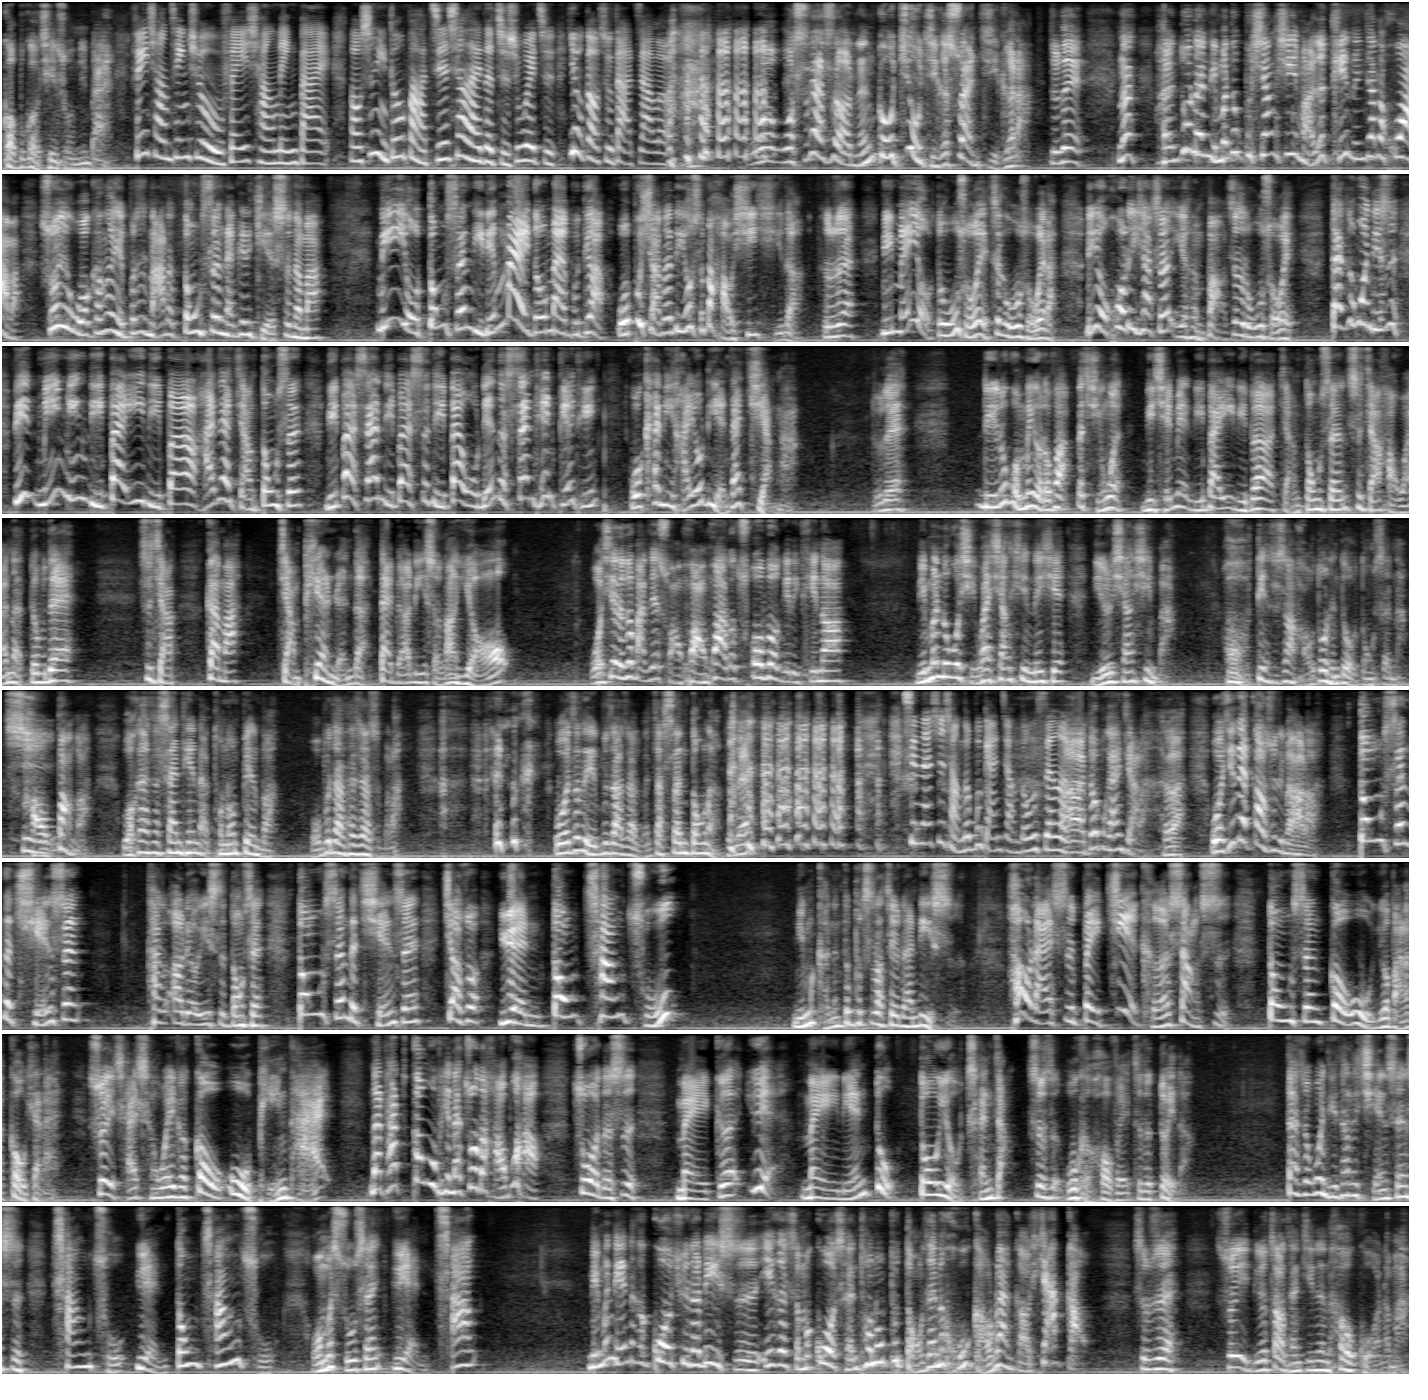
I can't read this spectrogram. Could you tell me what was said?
够不够清楚明白？非常清楚，非常明白。老师，你都把接下来的指数位置又告诉大家了。我我实在是啊，能够救几个算几个了，对不对？那很多人你们都不相信嘛，就听人家的话嘛，所以我刚刚也不是拿着东升来给你解释的吗？你有东升，你连卖都卖不掉，我不晓得你有什么好稀奇的，是不是？你没有都无所谓，这个无所谓了。你有获利下车也很棒，这个都无所谓。但是问题是你明明礼拜一、礼拜二还在讲东升，礼拜三、礼拜四、礼拜五连着三天跌停，我看你还有脸在讲啊，对不对？你如果没有的话，那请问你前面礼拜一、礼拜二讲东升是讲好玩的，对不对？是讲干嘛？讲骗人的，代表你手上有。我现在都把这些谎谎话都戳破给你听哦。你们如果喜欢相信那些，你就相信吧。哦，电视上好多人都有东升啊，好棒啊！我看这三天的，通通变吧，我不知道他叫什么了。我这里也不知道叫什么，叫深东了，对不对？现在市场都不敢讲东升了啊，都不敢讲了，是吧？我现在告诉你们好了，东升的前身，它是二六一四东升，东升的前身叫做远东仓储。你们可能都不知道这段历史，后来是被借壳上市，东升购物又把它购下来，所以才成为一个购物平台。那它购物平台做的好不好？做的是每个月、每年度都有成长，这是无可厚非，这是对的。但是问题，它的前身是仓储，远东仓储，我们俗称远仓。你们连那个过去的历史一个什么过程通通不懂，在那胡搞乱搞瞎搞，是不是？所以你就造成今天的后果了嘛。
